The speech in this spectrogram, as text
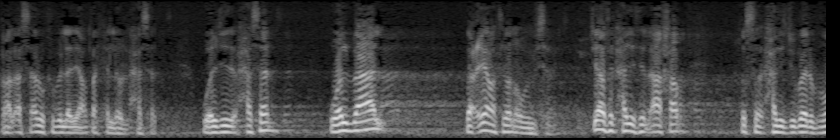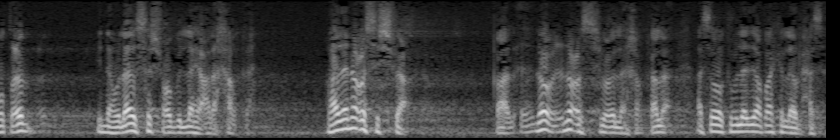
قال أسألك بالذي أعطاك اللون الحسن والجد الحسن والمال بعيرة تبلغ به سفر جاء في الحديث الآخر قصة حديث جبير بن مطعم إنه لا يستشفع بالله على خلقه. هذا نوع استشفاع. قال نوع نوع استشفاع بالله خلقه قال أسألك بالذي أعطاك الله الحسن.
